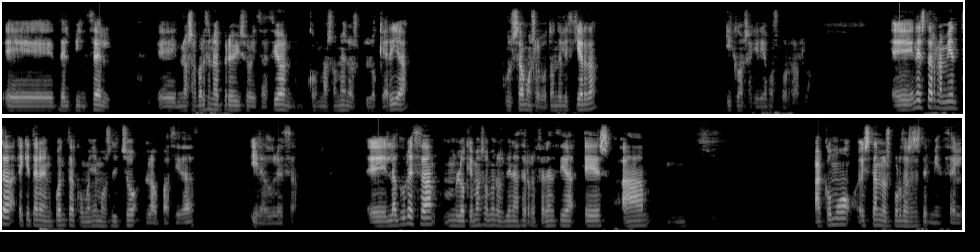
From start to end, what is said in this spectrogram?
eh, del pincel, eh, nos aparece una previsualización con más o menos lo que haría. Pulsamos el botón de la izquierda y conseguiríamos borrarlo. en esta herramienta hay que tener en cuenta, como ya hemos dicho, la opacidad y la dureza. la dureza, lo que más o menos viene a hacer referencia es a a cómo están los bordes de este pincel.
